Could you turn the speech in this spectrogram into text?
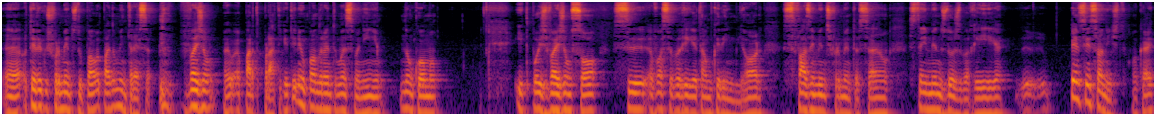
uh, tem a ver com os fermentos do pão. Epá, não me interessa. Vejam a, a parte prática. Tirem o pão durante uma semaninha, não comam e depois vejam só se a vossa barriga está um bocadinho melhor, se fazem menos fermentação, se têm menos dores de barriga. Pensem só nisto, ok?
